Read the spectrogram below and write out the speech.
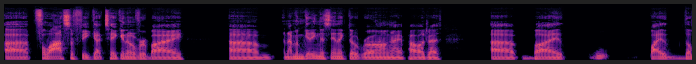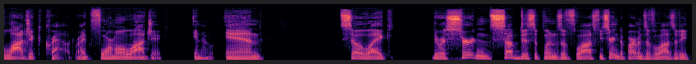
uh, philosophy got taken over by, um, and I'm getting this anecdote wrong. I apologize uh, by by the logic crowd, right? Formal logic, you know, and so like there were certain sub disciplines of philosophy, certain departments of philosophy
